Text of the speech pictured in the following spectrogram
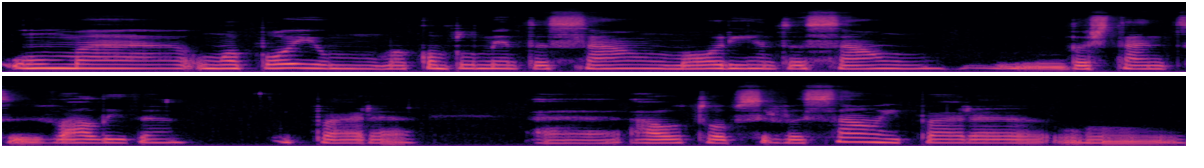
uma, um apoio, uma complementação, uma orientação bastante válida para a autoobservação e para um,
